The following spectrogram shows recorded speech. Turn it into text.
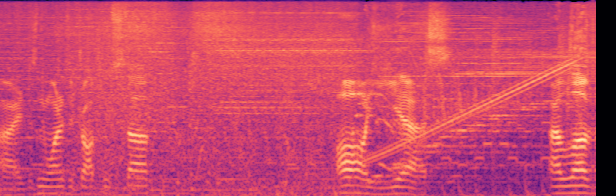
Alright, just wanted to drop some stuff. Oh yes. I love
